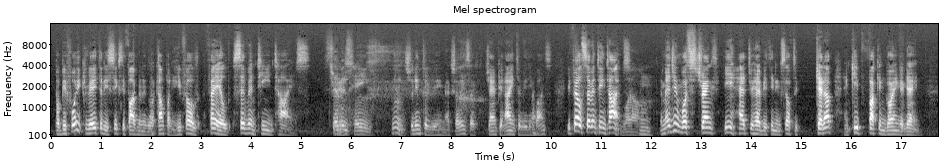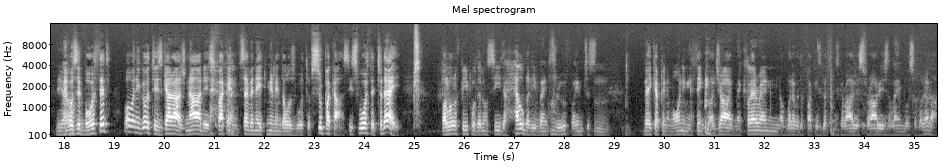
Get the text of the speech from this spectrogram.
But before he created his sixty-five million dollar company, he failed failed seventeen times. 17. Hmm, should interview him actually. He's a champion. I interviewed him once. He fell 17 times. Wow. Hmm. Imagine what strength he had to have within himself to get up and keep fucking going again. Yeah. And was it worth it? Well, when you go to his garage now, there's fucking seven, eight million dollars worth of supercars. It's worth it today. But a lot of people they don't see the hell that he went hmm. through for him to s hmm. wake up in the morning and think, do I drive McLaren or whatever the fuck he's got in his garages, Ferraris or Lambos or whatever.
